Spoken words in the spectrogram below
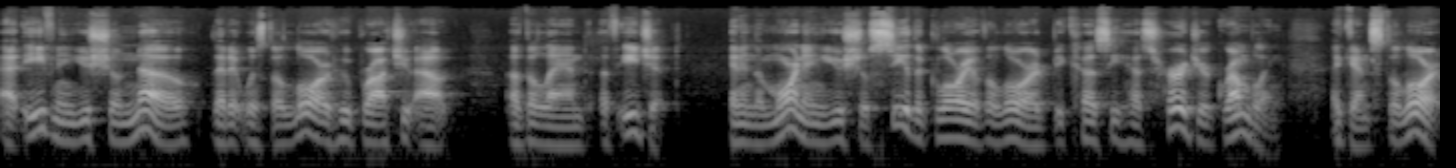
At evening you shall know that it was the Lord who brought you out of the land of Egypt. And in the morning you shall see the glory of the Lord, because he has heard your grumbling against the Lord.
